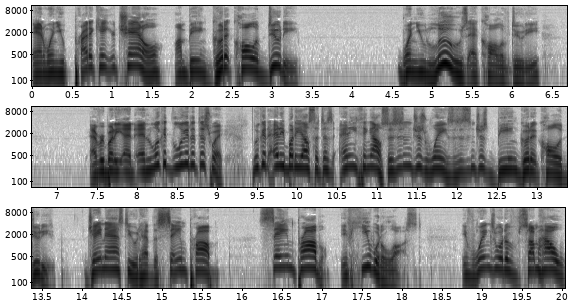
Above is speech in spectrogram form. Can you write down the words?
And when you predicate your channel on being good at Call of Duty, when you lose at Call of Duty, everybody and, and look at look at it this way. Look at anybody else that does anything else. This isn't just wings. This isn't just being good at Call of Duty. Jay Nasty would have the same problem. Same problem if he would have lost. If Wings would have somehow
